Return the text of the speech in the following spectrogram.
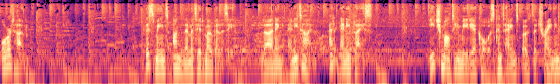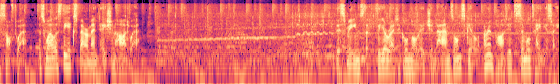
or at home. This means unlimited mobility, learning anytime, at any place. Each multimedia course contains both the training software as well as the experimentation hardware. This means that theoretical knowledge and hands-on skill are imparted simultaneously.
